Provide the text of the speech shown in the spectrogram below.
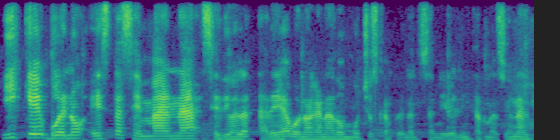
y que, bueno, esta semana se dio a la tarea, bueno, ha ganado muchos campeonatos a nivel internacional.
